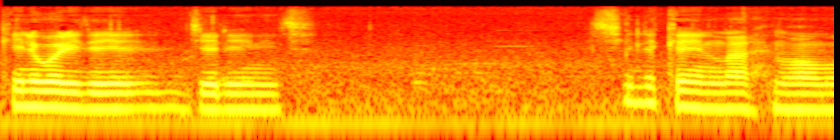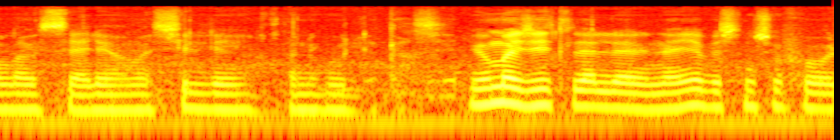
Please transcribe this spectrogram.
كاين الوالدة ديالي نيت. هادشي اللي كاين الله يرحمهم والله يوسع عليهم هادشي اللي نقدر نقول لك اليوم جيت لهنايا باش نشوفوا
